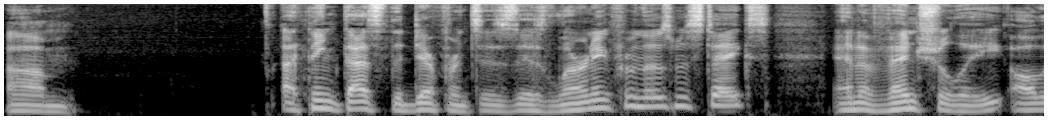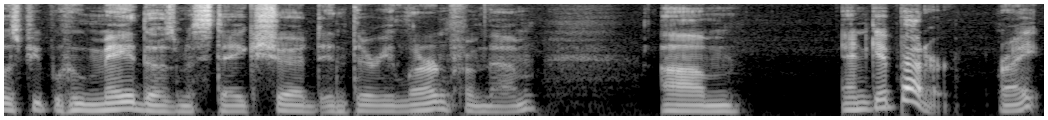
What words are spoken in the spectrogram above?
Um, I think that's the difference is is learning from those mistakes, and eventually, all those people who made those mistakes should, in theory, learn from them, um, and get better. Right?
